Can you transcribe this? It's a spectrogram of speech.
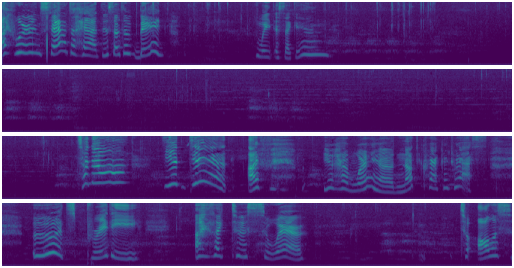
I'm wearing Santa hat. This is so big. Wait a second. Have wearing a nutcracker dress. Ooh, it's pretty. I like to swear to all us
